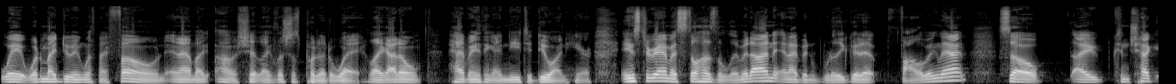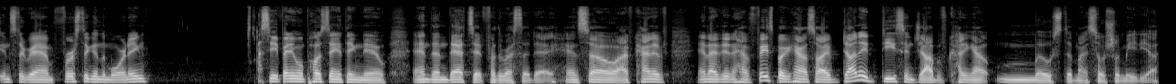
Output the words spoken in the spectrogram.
wait, what am I doing with my phone? And I'm like, oh shit, like let's just put it away. Like I don't have anything I need to do on here. Instagram it still has the limit on and I've been really good at following that. So I can check Instagram first thing in the morning see if anyone posts anything new and then that's it for the rest of the day. And so i've kind of and i didn't have a facebook account so i've done a decent job of cutting out most of my social media.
